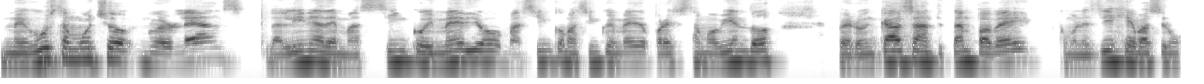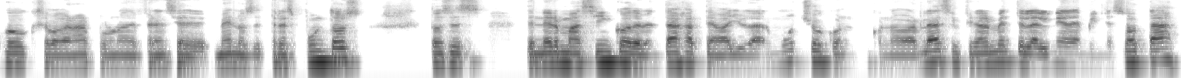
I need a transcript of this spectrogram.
Me gusta mucho New Orleans, la línea de más cinco y medio, más cinco, más cinco y medio, por ahí se está moviendo, pero en casa ante Tampa Bay, como les dije, va a ser un juego que se va a ganar por una diferencia de menos de tres puntos. Entonces, tener más 5 de ventaja te va a ayudar mucho con, con Nueva Orleans. Y finalmente la línea de Minnesota,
